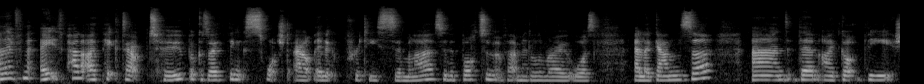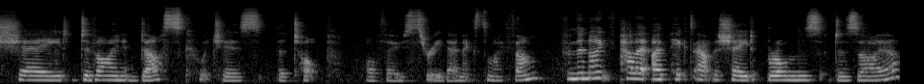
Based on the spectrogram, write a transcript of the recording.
And then from the eighth palette I picked out two because I think swatched out they look pretty similar. So the bottom of that middle row was Eleganza and then I got the shade Divine Dusk which is the top of those three there next to my thumb. From the ninth palette I picked out the shade Bronze Desire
